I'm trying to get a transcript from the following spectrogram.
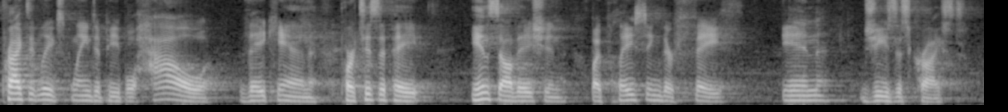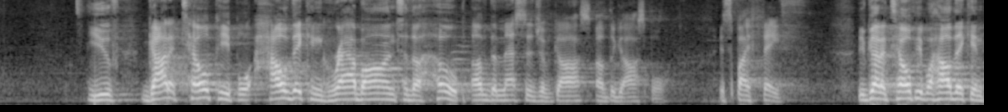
practically explain to people how they can participate in salvation by placing their faith in Jesus Christ. You've got to tell people how they can grab on to the hope of the message of, of the gospel. It's by faith. You've got to tell people how they can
